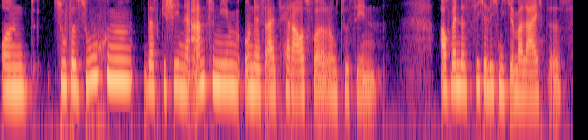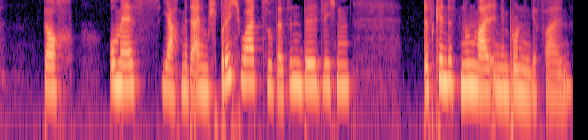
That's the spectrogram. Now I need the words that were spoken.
und zu versuchen, das Geschehene anzunehmen und es als Herausforderung zu sehen. Auch wenn das sicherlich nicht immer leicht ist. Doch um es ja mit einem Sprichwort zu versinnbildlichen, das Kind ist nun mal in den Brunnen gefallen.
